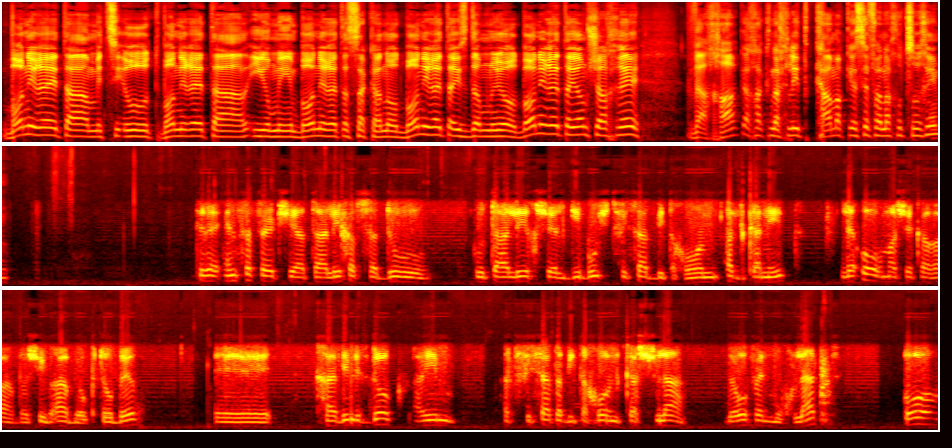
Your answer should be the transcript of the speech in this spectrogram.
בוא נראה את המציאות, בוא נראה את האיומים, בוא נראה את הסכנות, בוא נראה את ההזדמנויות, בוא נראה את היום שאחרי, ואחר כך רק נחליט כמה כסף אנחנו צריכים? תראה, אין ספק שהתהליך הסדור הוא תהליך של גיבוש תפיסת ביטחון עדכנית לאור מה שקרה בשבעה באוקטובר. חייבים לבדוק האם תפיסת הביטחון כשלה באופן מוחלט, או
